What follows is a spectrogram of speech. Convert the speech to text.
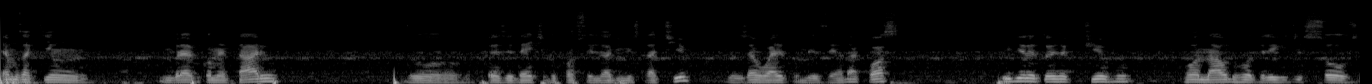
Temos aqui um, um breve comentário do presidente do Conselho Administrativo, José Wellington Bezerra da Costa, e o diretor executivo Ronaldo Rodrigues de Souza.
